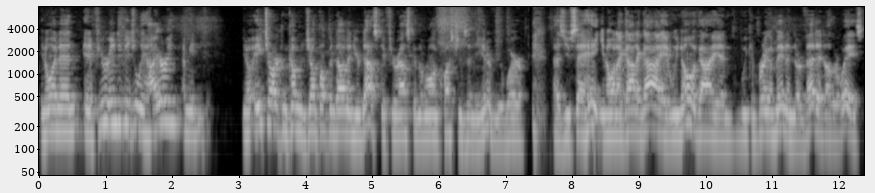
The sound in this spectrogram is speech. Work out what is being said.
you know. And then and if you're individually hiring, I mean, you know, HR can come and jump up and down on your desk if you're asking the wrong questions in the interview. Where, as you say, hey, you know what, I got a guy, and we know a guy, and we can bring them in, and they're vetted other ways.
